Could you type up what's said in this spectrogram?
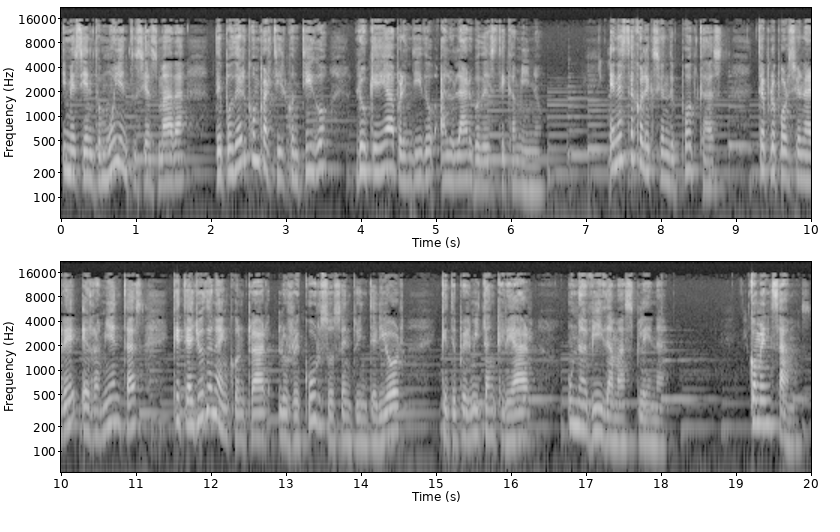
y me siento muy entusiasmada de poder compartir contigo lo que he aprendido a lo largo de este camino. En esta colección de podcast te proporcionaré herramientas que te ayuden a encontrar los recursos en tu interior que te permitan crear una vida más plena. Comenzamos.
